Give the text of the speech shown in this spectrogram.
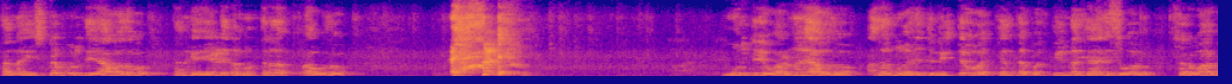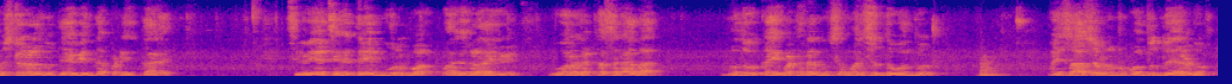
ತನ್ನ ಇಷ್ಟಮೂರ್ತಿ ಯಾವುದು? ತನಗೆ ಹೇಳಿದ ಮಂತ್ರ ಯಾವುದು? ಮೂರ್ತಿಯ ವರ್ಣ ಯಾವುದು? ಅದನ್ನು ಅರಿತು ನಿತ್ಯವೂ ಅತ್ಯಂತ ಭಕ್ತಿಯಿಂದ ಧ್ಯಾನಿಸುವವರು ಸರ್ವಾಭಿಷ್ಟಗಳನ್ನು ದೇವಿಯಿಂದ ಪಡೆಯುತ್ತಾರೆ. ಶಿವೆಯ ಚರಿತ್ರೆ ಮೂರು ಭಾಗಗಳಾಗಿವೆ. ಘೋರ ರಕ್ಕಸರಾದ ಮಧು ಕೈಭಟರನ್ನು ಸಂಹರಿಸಿದ್ದು ಒಂದು, ಮಹಿಷಾಸುರನನ್ನು ಕೊಂದದ್ದು ಎರಡು,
